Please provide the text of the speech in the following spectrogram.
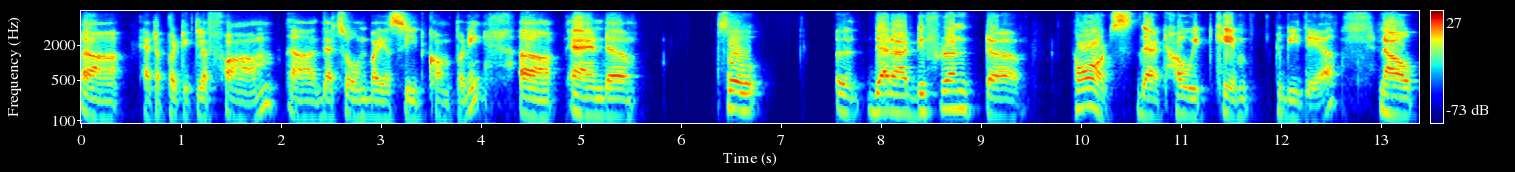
uh, at a particular farm uh, that's owned by a seed company. and um, so there are different thoughts that how it came to be there. Now,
